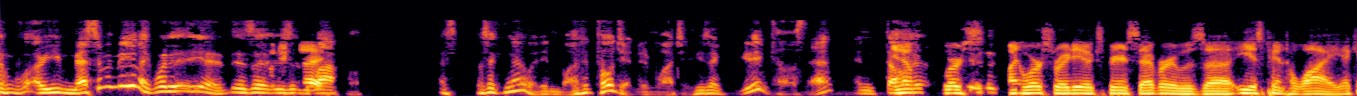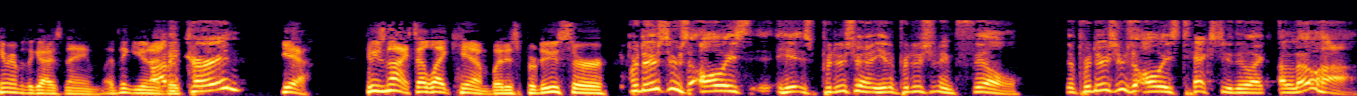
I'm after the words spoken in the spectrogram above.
are you messing with me? Like, what? Yeah, there's a, there's a debacle. I I was like, "No, I didn't watch it. I told you I didn't watch it." He's like, "You didn't tell us that." And You know, whole- worst, my worst radio experience ever. It was, uh, ESPN Hawaii. I can't remember the guy's name. I think you and I, Bobby both- Curran, yeah, he was nice. I like him, but his producer, producers always his producer. He had a producer named Phil. The producers always text you. They're like, "Aloha."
